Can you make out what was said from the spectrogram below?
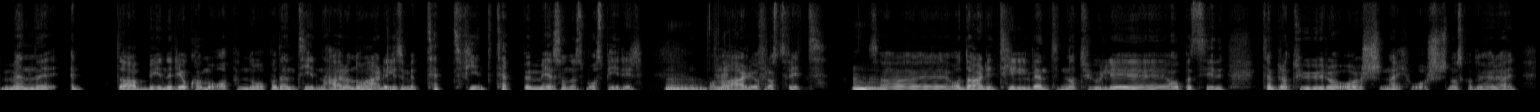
men eh, da begynner de å komme opp nå på den tiden her, og nå er det liksom et tett, fint teppe med sånne småspirer. Og nå er det jo frostfritt. Mm. Så, eh, og da er de tilvendt naturlig eh, jeg håper å si, temperatur og års, nei, års, nå skal du høre her,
